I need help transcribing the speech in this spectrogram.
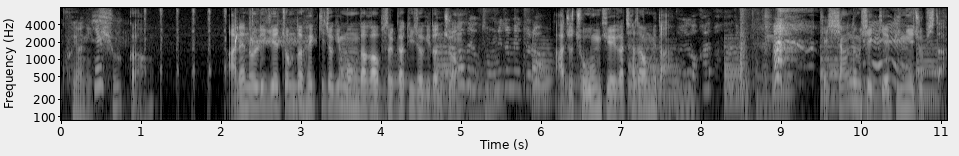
고양이 키울까? 아내 놀리기에 좀 더 획기적인 뭔가가 없을까 뒤적이던 중 아주 좋은 기회가 찾아옵니다. 아, 이거 가, 가져 개 쌍놈 새끼에 빙의해 줍시다.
